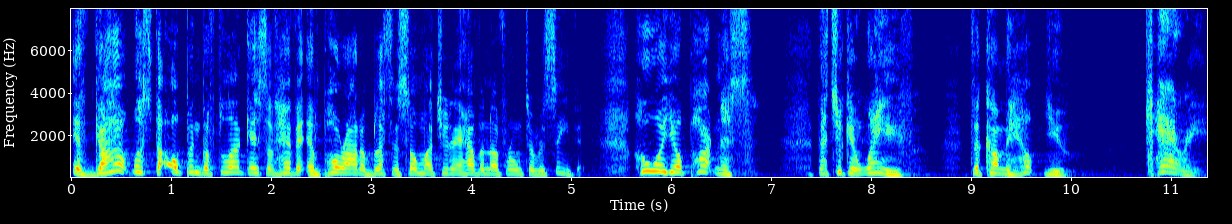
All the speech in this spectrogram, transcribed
If God was to open the floodgates of heaven and pour out a blessing so much you didn't have enough room to receive it, who are your partners that you can wave to come help you carry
